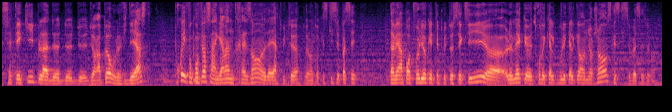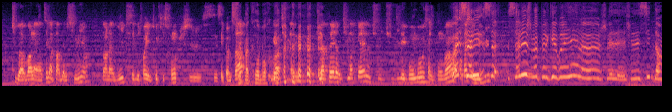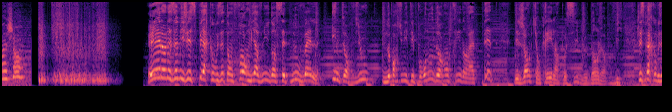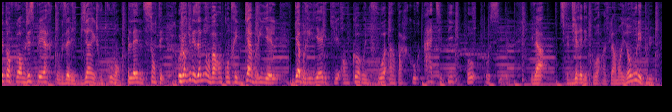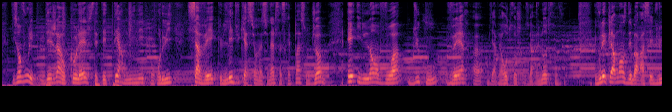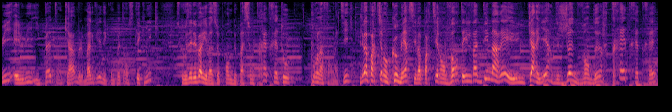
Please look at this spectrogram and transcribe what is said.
cette équipe là de, de, de, du rappeur ou le vidéaste, pourquoi ils font confiance à un gamin de 13 ans euh, derrière Twitter, selon toi? Qu'est-ce qui s'est passé? T'avais un portfolio qui était plutôt sexy, euh, le mec euh, trouvait quel... voulait quelqu'un en urgence, qu'est-ce qui s'est passé selon toi? Tu dois avoir la, la part d'alchimie hein, dans la vie, tu sais, des fois il y a des trucs qui se font, c'est comme ça. Je sais pas trop pourquoi. tu l'appelles, tu, l'appelles, tu, tu dis les bons mots, ça le convainc. Ouais, salut, salut, je m'appelle Gabriel, euh, je, fais, je fais des sites dans ma chambre. Hello les amis, j'espère que vous êtes en forme. Bienvenue dans cette nouvelle interview. Une opportunité pour nous de rentrer dans la tête des gens qui ont créé l'impossible dans leur vie. J'espère que vous êtes en forme, j'espère que vous allez bien et que je vous trouve en pleine santé. Aujourd'hui les amis, on va rencontrer Gabriel. Gabriel qui est encore une fois un parcours atypique au possible. Il a il s'est fait virer des cours, hein, clairement, ils en voulaient plus. Ils en voulaient plus. Déjà au collège, c'était terminé pour lui. Il savait que l'éducation nationale, ça serait pas son job. Et il l'envoie du coup vers, euh, bien, vers autre chose, vers une autre voie. Il voulait clairement se débarrasser de lui et lui, il pète un câble malgré des compétences techniques. Ce que vous allez voir, il va se prendre de passion très très tôt pour l'informatique. Il va partir en commerce, il va partir en vente et il va démarrer une carrière de jeune vendeur très très très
